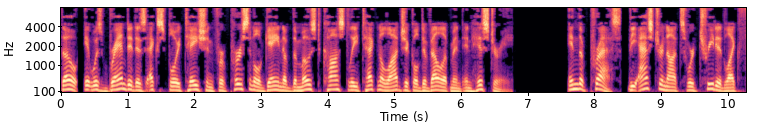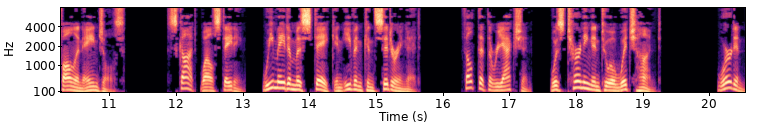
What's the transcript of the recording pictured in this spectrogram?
though, it was branded as exploitation for personal gain of the most costly technological development in history. In the press, the astronauts were treated like fallen angels. Scott, while stating, we made a mistake in even considering it, felt that the reaction was turning into a witch hunt. Worden,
